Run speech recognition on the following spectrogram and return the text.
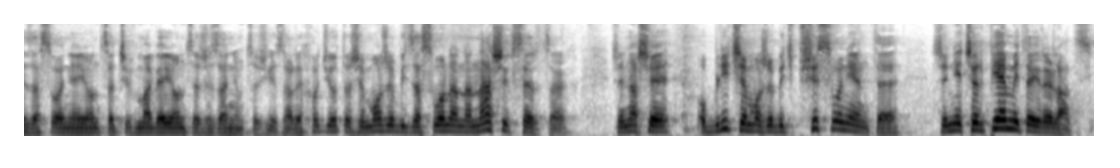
e, zasłaniająca czy wmawiająca, że za nią coś jest, ale chodzi o to, że może być zasłona na naszych sercach, że nasze oblicze może być przysłonięte, że nie czerpiemy tej relacji,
